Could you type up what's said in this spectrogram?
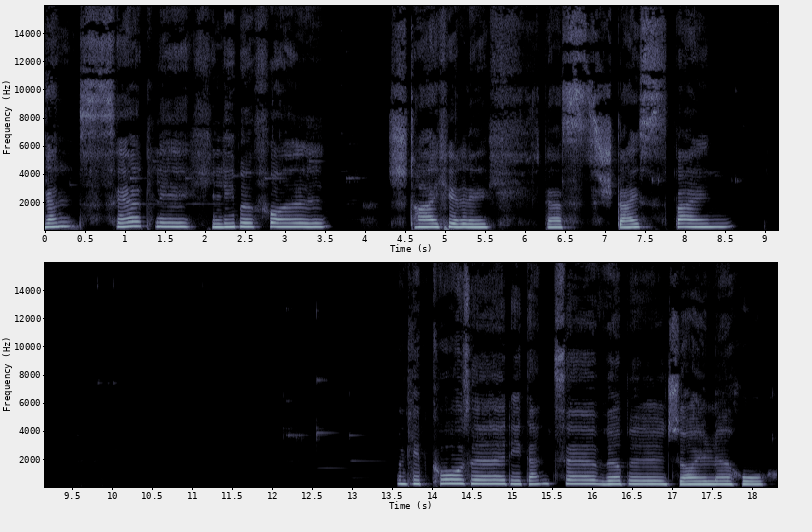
Ganz zärtlich, liebevoll streichel ich das Steißbein. und liebkose die ganze Wirbelsäule hoch,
